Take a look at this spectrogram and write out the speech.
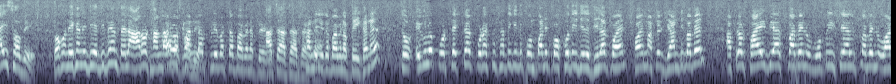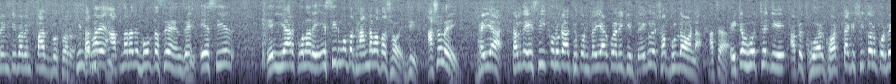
আইস হবে তখন এখানে দিয়ে দিবেন তাহলে আরও ঠান্ডা ঠান্ডা ফ্লেভারটা পাবেন আপনি। আচ্ছা, আচ্ছা, আচ্ছা, ঠান্ডা আচ্ছা। যেটা পাবেন আপনি এখানে। তো এগুলো প্রত্যেকটা প্রোডাক্টের সাথে কিন্তু কোম্পানির পক্ষ থেকে যে ডিলার পয়েন্ট ছয় মাসের গ্যারান্টি পাবেন। আফটার ফাইভ ইয়ার্স পাবেন অফিসিয়াল পাবেন ওয়ারেন্টি পাবেন পাঁচ বছর। কিন্তু ভাই আপনারা যে বলতেছেন যে এসির এই এয়ার কুলারে এসির মতো ঠান্ডা বাতাস হয়। জি। আসলেই? ভাইয়া তাহলে তো এসি কোনো কাজ হতো না এয়ার কুলারই কিন্তু। এগুলো সব ভুল দেওয়া না। আচ্ছা। এটা হচ্ছে যে আপনি ঘর ঘরটাকে শীতল করবে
